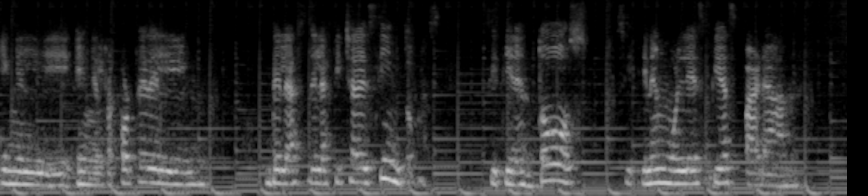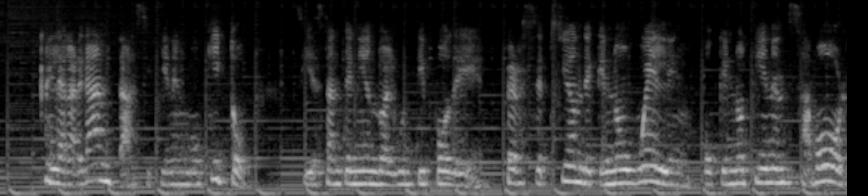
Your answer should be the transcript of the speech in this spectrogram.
en el, en el reporte de, las, de la ficha de síntomas, si tienen tos, si tienen molestias para en la garganta, si tienen moquito, si están teniendo algún tipo de percepción de que no huelen o que no tienen sabor,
